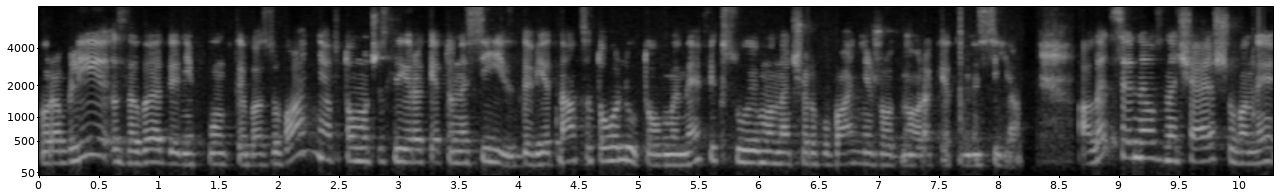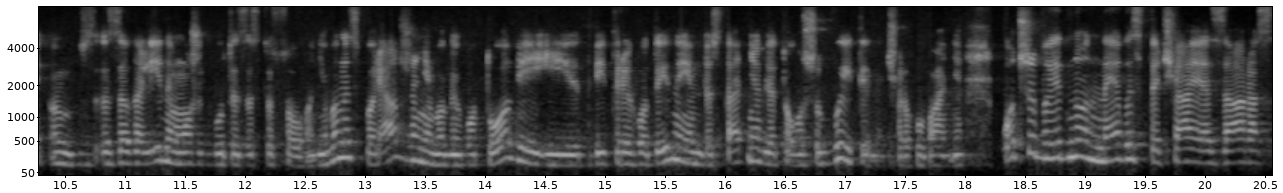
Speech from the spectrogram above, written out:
кораблі заведені в пункти базування, в тому числі і ракетоносії. З 19 лютого ми не фіксуємо на чергуванні жодного ракетоносія. Але це не означає, що вони взагалі не можуть бути застосовані. Вони споряджені, вони готові, і 2-3 години їм достатньо для того, щоб вийти на чергування. Очевидно, не вистачає зараз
